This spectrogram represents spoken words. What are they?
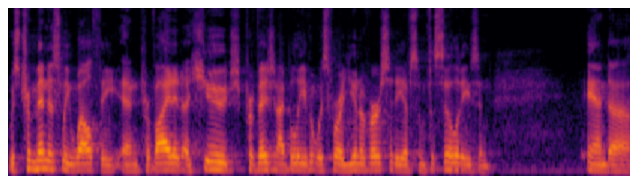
was tremendously wealthy and provided a huge provision. I believe it was for a university of some facilities and, and uh,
